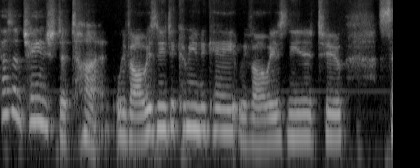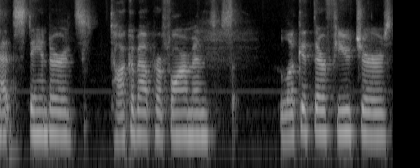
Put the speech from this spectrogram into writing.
hasn't changed a ton. We've always needed to communicate, we've always needed to set standards, talk about performance, look at their futures.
